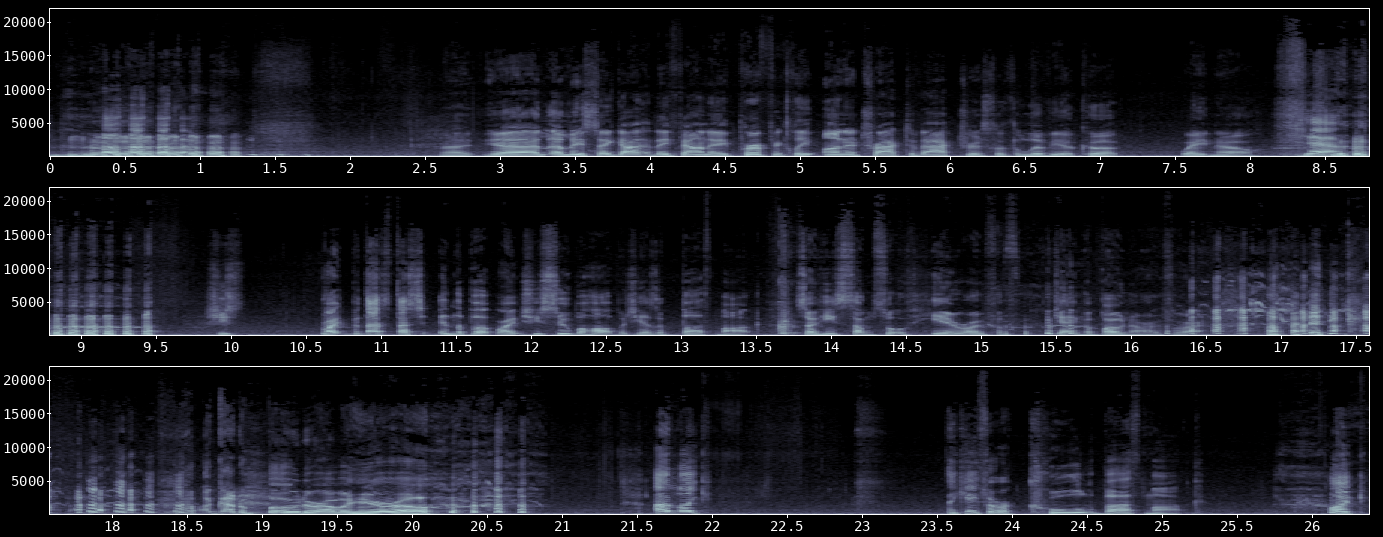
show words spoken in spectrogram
Right. Yeah. At at least they got they found a perfectly unattractive actress with Olivia Cooke. Wait, no. Yeah, she's right, but that's that's in the book, right? She's super hot, but she has a birthmark, so he's some sort of hero for getting a boner over her. I got a boner. I'm a hero. And like, they gave her a cool birthmark. like,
